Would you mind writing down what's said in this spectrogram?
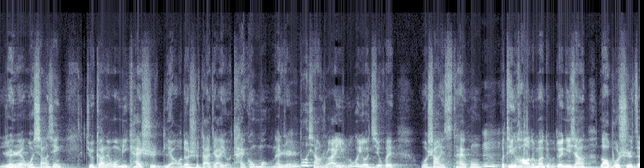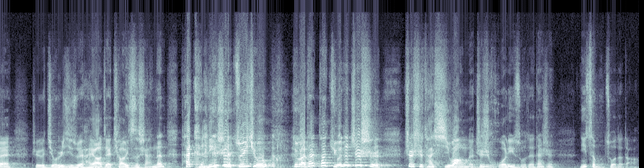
人人我相信，就刚才我们一开始聊的是大家有太空梦，那人人都想说，哎，如果有机会，我上一次太空，不挺好的吗？对不对？你想，老布什在这个九十几岁还要再跳一次伞，那他肯定是追求，对吧？他他觉得这是这是他希望的，这是活力所在。但是你怎么做得到？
